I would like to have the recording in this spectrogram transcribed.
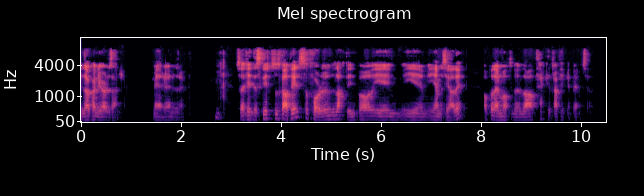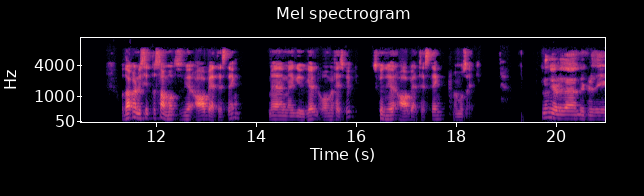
I dag kan du gjøre det selv. Mer eller mindre. Så et lite skript som skal til, så får du lagt inn på, i, i, i hjemmesida di. Og på den måten kan du da trekke trafikken på hjemmesida. Og da kan du sitte på samme måte som du gjør A- og B-testing med, med Google og med Facebook. Så kan du gjøre A- og B-testing med mosaikk. Men du det, bruker du det i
